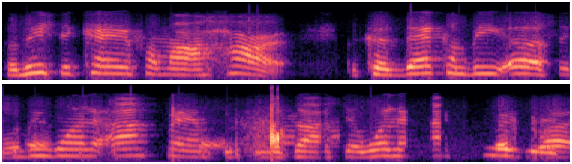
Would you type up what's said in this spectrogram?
But at least it came from our heart. Because that can be us. It can be one of our family members out there, one of our children,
